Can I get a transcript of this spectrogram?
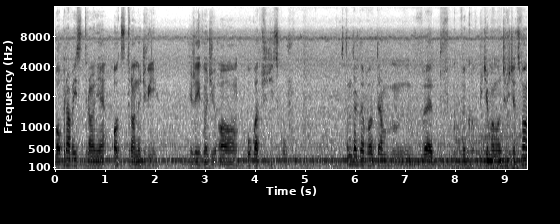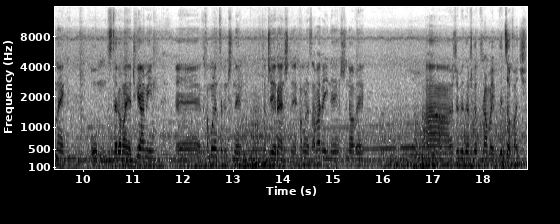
po prawej stronie od strony drzwi, jeżeli chodzi o układ przycisków. Standardowo w, w, w kokpicie mamy oczywiście dzwonek, sterowanie drzwiami, e, hamulec ręczny, znaczy ręczny, hamulec awaryjny, szynowy, a żeby na przykład tramwaj wycofać,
